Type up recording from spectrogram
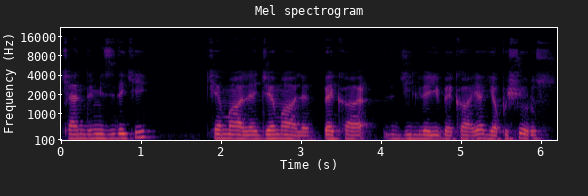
Kendimizdeki kemale, cemale, beka, cilveyi bekaya yapışıyoruz.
